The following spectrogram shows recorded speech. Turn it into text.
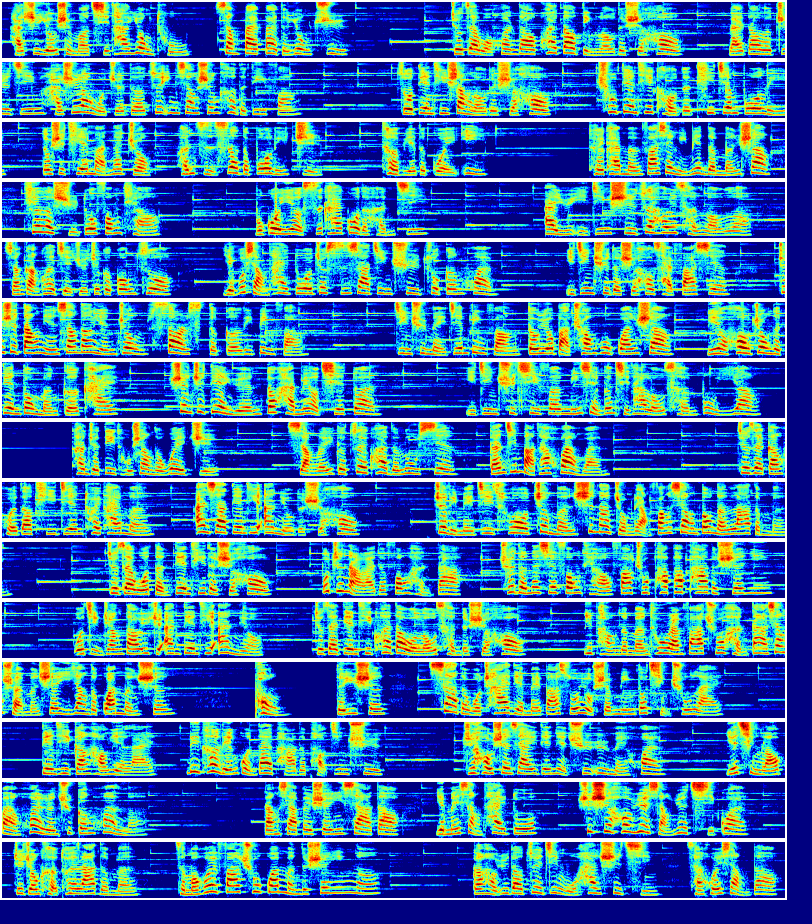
还是有什么其他用途。像拜拜的用具，就在我换到快到顶楼的时候，来到了至今还是让我觉得最印象深刻的地方。坐电梯上楼的时候，出电梯口的梯间玻璃都是贴满那种很紫色的玻璃纸，特别的诡异。推开门，发现里面的门上贴了许多封条，不过也有撕开过的痕迹。碍于已经是最后一层楼了。想赶快解决这个工作，也不想太多，就私下进去做更换。一进去的时候才发现，这是当年相当严重 SARS 的隔离病房。进去每间病房都有把窗户关上，也有厚重的电动门隔开，甚至电源都还没有切断。一进去，气氛明显跟其他楼层不一样。看着地图上的位置，想了一个最快的路线，赶紧把它换完。就在刚回到梯间，推开门，按下电梯按钮的时候，这里没记错，正门是那种两方向都能拉的门。就在我等电梯的时候，不知哪来的风很大，吹的那些封条发出啪啪啪的声音。我紧张到一直按电梯按钮。就在电梯快到我楼层的时候，一旁的门突然发出很大像甩门声一样的关门声，砰的一声。吓得我差一点没把所有神明都请出来。电梯刚好也来，立刻连滚带爬的跑进去。之后剩下一点点区域没换，也请老板换人去更换了。当下被声音吓到，也没想太多。是事后越想越奇怪，这种可推拉的门怎么会发出关门的声音呢？刚好遇到最近武汉事情，才回想到。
